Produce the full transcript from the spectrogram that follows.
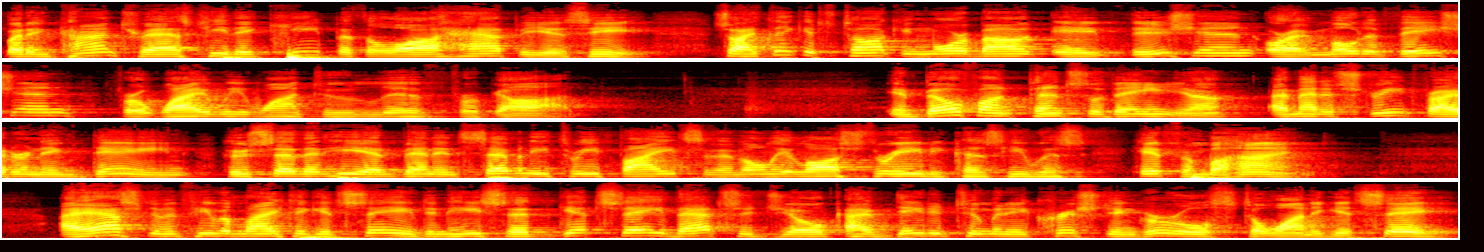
but in contrast, he that keepeth the law, happy is he. So I think it's talking more about a vision or a motivation for why we want to live for God. In Bellefonte, Pennsylvania, I met a street fighter named Dane who said that he had been in 73 fights and had only lost three because he was hit from behind. I asked him if he would like to get saved, and he said, Get saved? That's a joke. I've dated too many Christian girls to want to get saved.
